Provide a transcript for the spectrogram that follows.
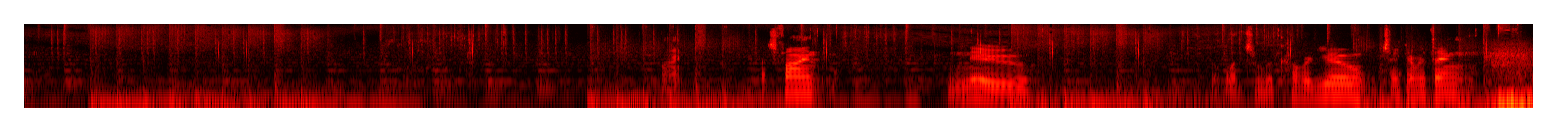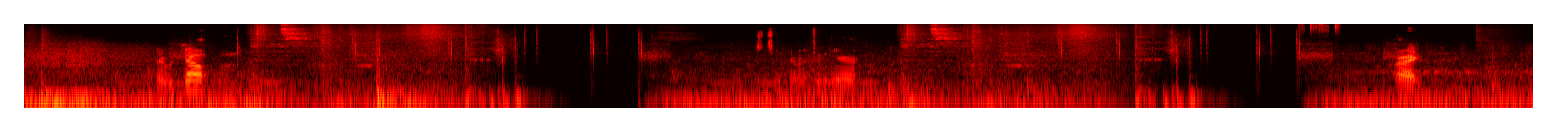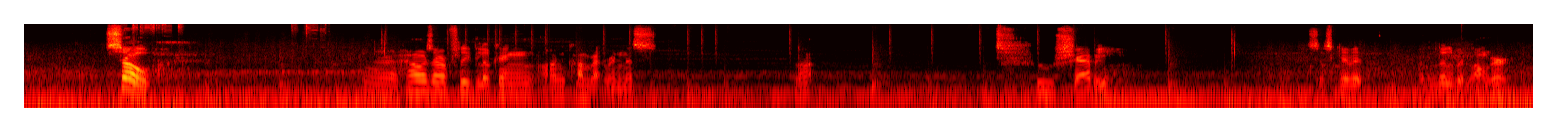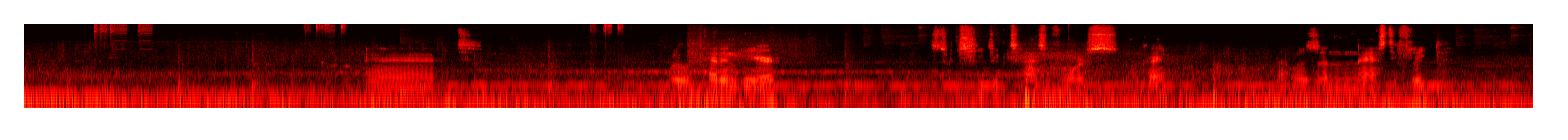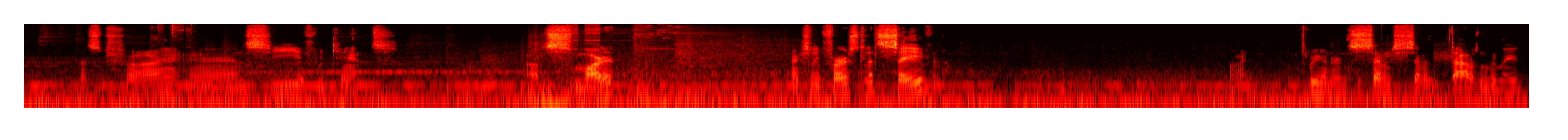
Alright. That's fine. No. Don't want to recover you. Take everything. There we go. Let's take everything here. Alright. So, uh, how is our fleet looking on combat readiness? Not too shabby. Let's just give it a little bit longer. And we'll head in here. Strategic Task Force. Okay. That was a nasty fleet. Let's try and see if we can't outsmart it. Actually, first, let's save. Alright, 377,000 we made.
